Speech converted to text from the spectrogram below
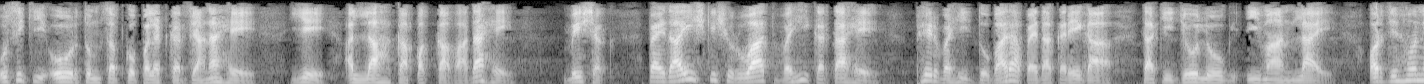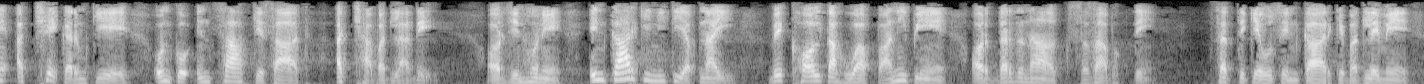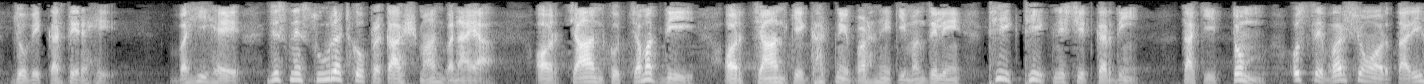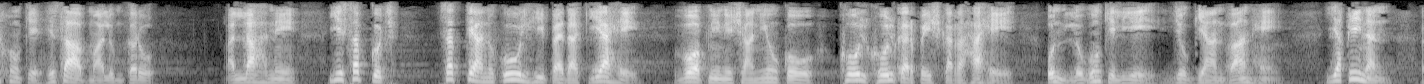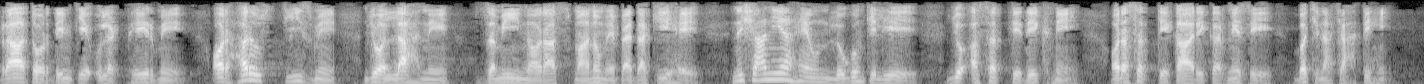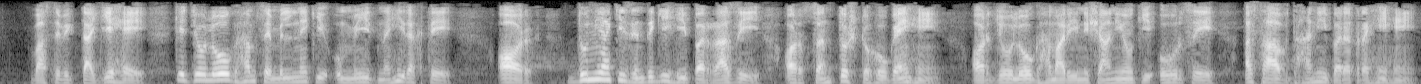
उसी की ओर तुम सबको पलट कर जाना है ये अल्लाह का पक्का वादा है। बेशक पैदाइश की शुरुआत वही करता है, फिर वही दोबारा पैदा करेगा, ताकि जो लोग ईमान लाए और जिन्होंने अच्छे कर्म किए, उनको इंसाफ के साथ अच्छा बदला दे। और जिन्होंने इनकार की नीति अपनाई, वे खोलता हुआ पानी पिए और दर्दनाक सजा भुगतें। सत्य के उस इनकार के बदले में जो वे करते रहे। वही है जिसने सूरज को प्रकाशमान बनाया और चाँद को चमक दी और चाँद के घटने बढ़ने की मंजिलें ठीक ठीक निश्चित कर दी, ताकि तुम उससे वर्षों और तारीखों के हिसाब मालूम करो। अल्लाह ने ये सब कुछ सत्यानुकूल ही पैदा किया है। वो अपनी निशानियों को खोल खोल कर पेश कर रहा है, उन लोगों के लिए जो ज्ञानवान हैं। यकीनन, रात और दिन के उलटफेर में और हर उस चीज़ में जो अल्लाह ने ज़मीन और आसमानों में पैदा की है, निशानियाँ हैं उन लोगों के लिए जो असत्य देखने और असत्य कार्य करने से बचना चाहते हैं। वास्तविकता ये है कि जो लोग हमसे मिलने की उम्मीद नहीं रखते और दुनिया की ज़िंदगी ही पर राज़ी और संतुष्ट हो गए हैं और जो लोग हमारी निशानियों की ओर से असावधानी बरत रहे हैं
